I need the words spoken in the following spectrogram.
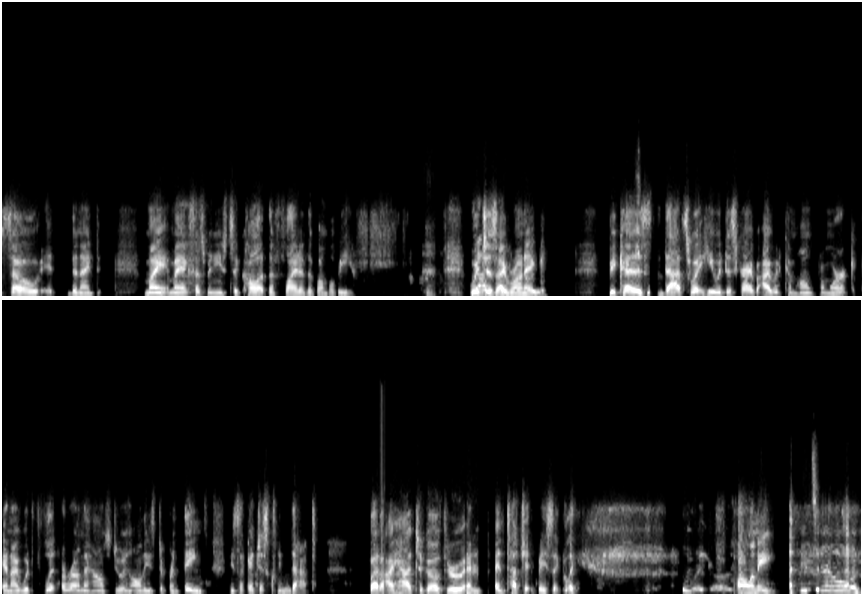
so it, then I, my my ex husband used to call it the flight of the bumblebee, which That's is ironic funny. Because that's what he would describe. I would come home from work and I would flit around the house doing all these different things. He's like, I just cleaned that, but I had to go through and and touch it basically, Oh my god, pollinate. me too.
